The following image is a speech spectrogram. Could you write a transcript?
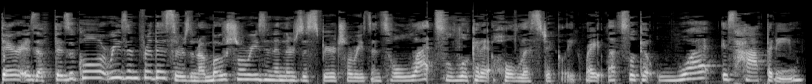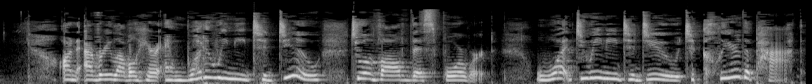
There is a physical reason for this, there's an emotional reason, and there's a spiritual reason. So let's look at it holistically, right? Let's look at what is happening on every level here and what do we need to do to evolve this forward? What do we need to do to clear the path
